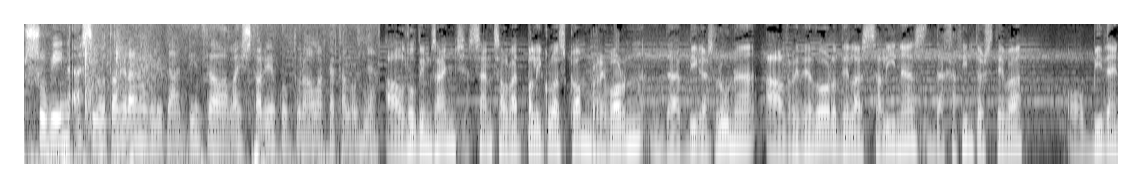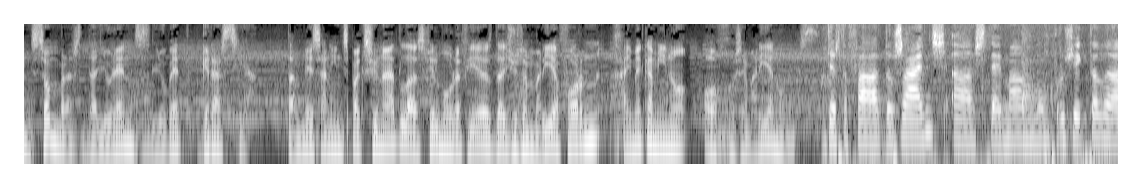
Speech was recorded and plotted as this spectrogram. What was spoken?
sovint ha sigut el gran oblidat dintre de la història cultural a Catalunya. Als últims anys s'han salvat pel·lícules com Reborn, de Vigas Luna, Alrededor de les Salines, de Jacinto Esteve, o Vida en sombres, de Llorenç Llobet Gràcia. També s'han inspeccionat les filmografies de Josep Maria Forn, Jaime Camino o José María Núñez. Des de fa dos anys eh, estem en un projecte de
